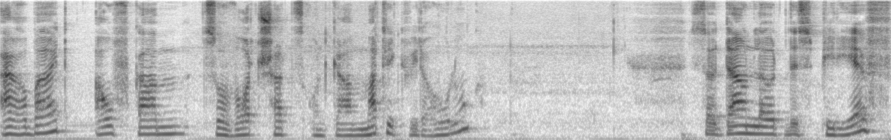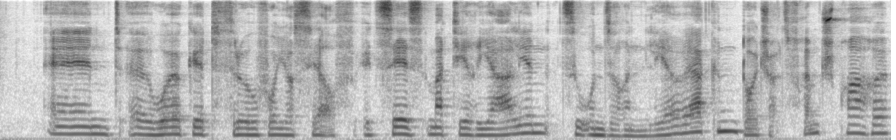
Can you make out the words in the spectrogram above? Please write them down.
Arbeit, Aufgaben zur Wortschatz- und Grammatikwiederholung. So download this PDF and uh, work it through for yourself. It says Materialien zu unseren Lehrwerken, Deutsch als Fremdsprache.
